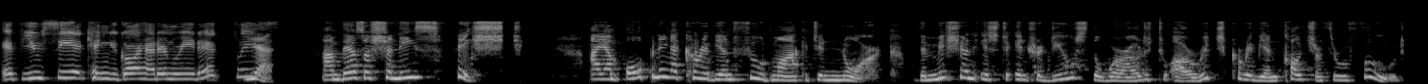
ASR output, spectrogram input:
if you see it, can you go ahead and read it, please? Yes. Um, there's a Shanice Fish. I am opening a Caribbean food market in Newark. The mission is to introduce the world to our rich Caribbean culture through food.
